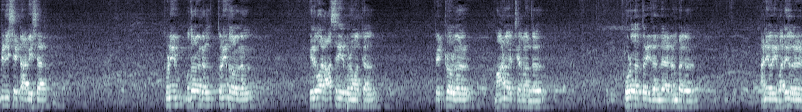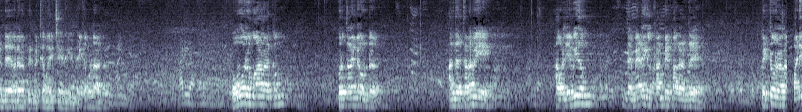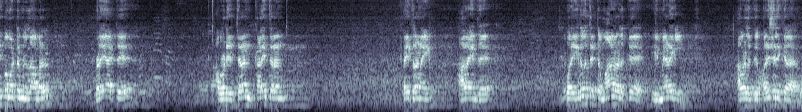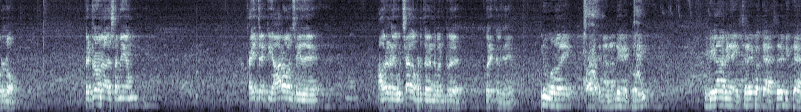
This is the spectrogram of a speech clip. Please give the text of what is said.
Administrate officer துணை முதல்வர்கள் துணை முதல்வர்கள் இருபால் ஆசிரியர் பெருமக்கள் பெற்றோர்கள் மாணவ செல்வங்கள் ஊடகத்துறை தந்த நண்பர்கள் அனைவரையும் வருகிறவர் என்று வரவேற்பில் மிக்க மகிழ்ச்சி உள்ளார்கள். ஒவ்வொரு மாணவருக்கும் ஒரு திறமை உண்டு. அந்த திறமையை அவள் எவ்விதம் இந்த மேடையில் காண்பிப்பார்கள் என்று பெற்றோர்கள் படிப்பு மட்டும் இல்லாமல் விளையாட்டு அவருடைய திறன் கலைத்திறன் கைத்திறனை ஆராய்ந்து ஒரு இருபத்தெட்டு மாணவர்களுக்கு இம்மேடையில் அவர்களுக்கு பரிசீலிக்க உள்ளோம். பெற்றோர்கள் அது சமயம் கைத்தட்டி ஆர்வம் செய்து அவர்களை உற்சாகப்படுத்த வேண்டும் என்று கோரிக்கொள்கிறேன் இன்னும் ஒருவரை நான் நன்றிகளை கூறி இவ்விழாவினை சிறப்பிக்க சிறப்பிக்க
